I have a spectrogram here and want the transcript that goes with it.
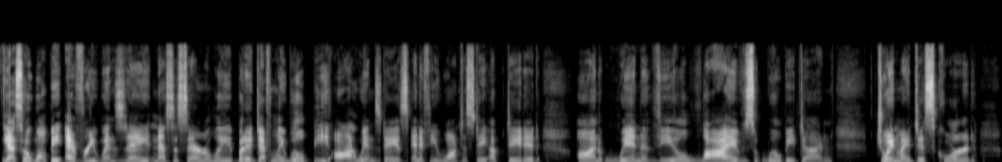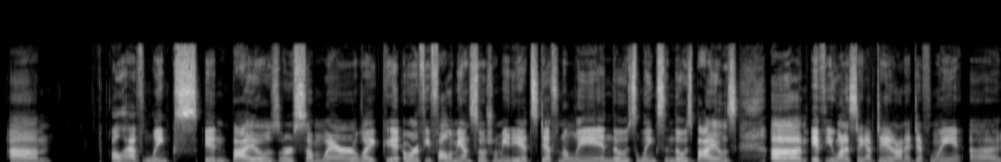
yeah, so it won't be every Wednesday necessarily, but it definitely will be on Wednesdays. And if you want to stay updated on when the lives will be done, join my Discord. Um, I'll have links in bios or somewhere like it, or if you follow me on social media, it's definitely in those links in those bios. Um, if you want to stay updated on it, definitely uh,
